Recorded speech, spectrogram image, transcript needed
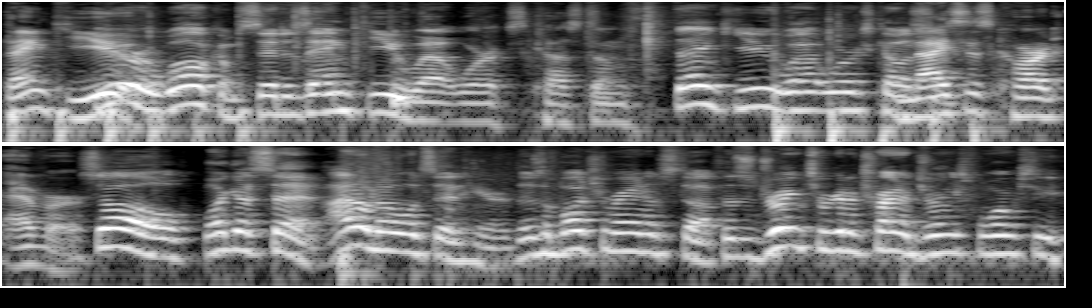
Thank you. You're welcome, citizen. Thank you, Wetworks Customs. Thank you, Wetworks Customs. Nicest card ever. So, like I said, I don't know what's in here. There's a bunch of random stuff. There's drinks. We're gonna try to drinks for him. See,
